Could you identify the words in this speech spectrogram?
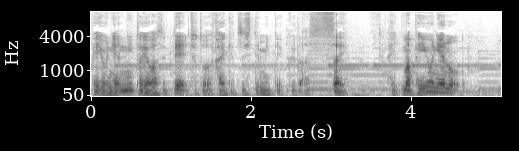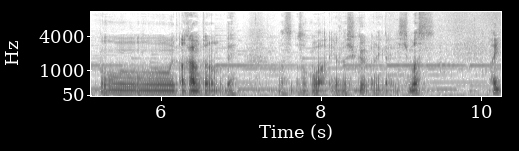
ペイオニアに問い合わせて、ちょっと解決してみてください。はい。まあ、ペイオニアのアカウントなので、まあ、そこはよろしくお願いします。はい。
